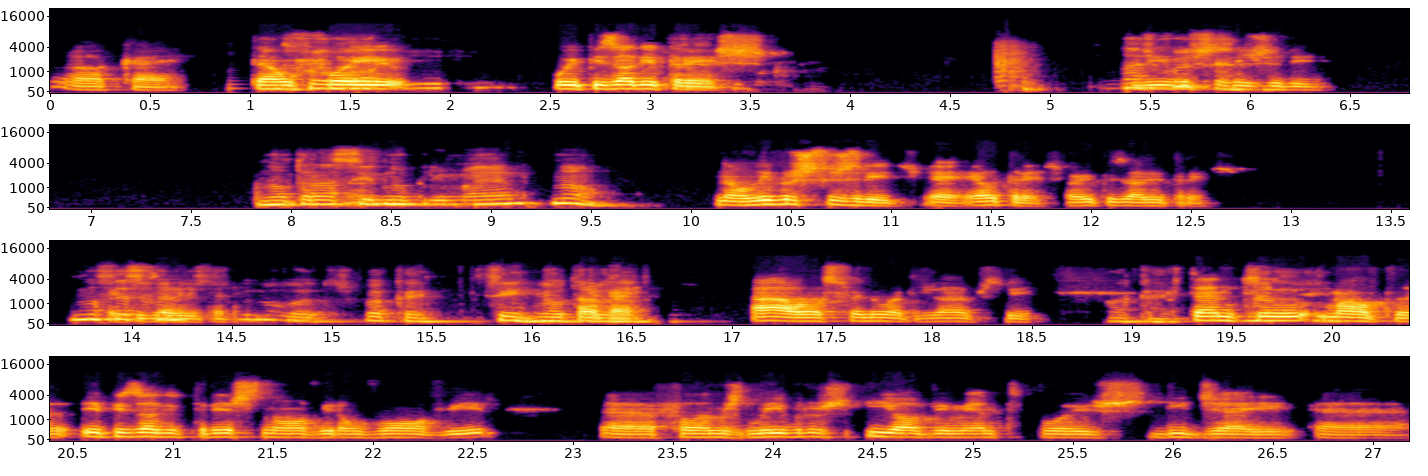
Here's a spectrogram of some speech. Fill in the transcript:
Ok. Então foi, foi o episódio 3. Acho livros sugeridos. Não terá sido no primeiro? Não. Não, livros sugeridos. É, é o 3, é o episódio 3. Não sei se foi, no outro. Ok. Sim, é o 3. Okay. Ah, ou se foi no outro, já percebi. Okay. Portanto, malta, episódio 3, se não ouviram, vão ouvir. Uh, falamos de livros e, obviamente, depois DJ uh, eh,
